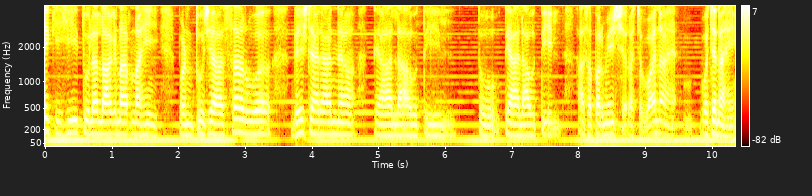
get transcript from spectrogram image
एक ही तुला लागणार नाही पण तुझ्या सर्व देशधाऱ्यांना त्या लावतील तो त्या लावतील असं परमेश्वराचं वन आहे. वचन आहे.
